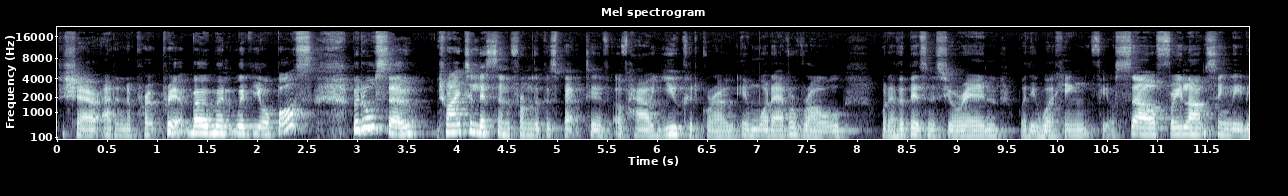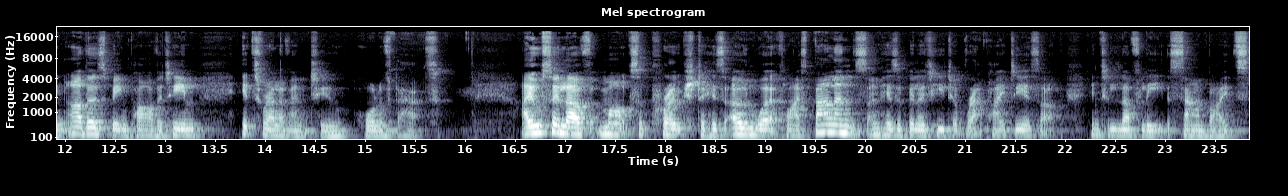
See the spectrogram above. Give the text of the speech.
to share at an appropriate moment with your boss, but also try to listen from the perspective of how you could grow in whatever role, whatever business you're in, whether you're working for yourself, freelancing, leading others, being part of a team. It's relevant to all of that. I also love Mark's approach to his own work life balance and his ability to wrap ideas up into lovely sound bites.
